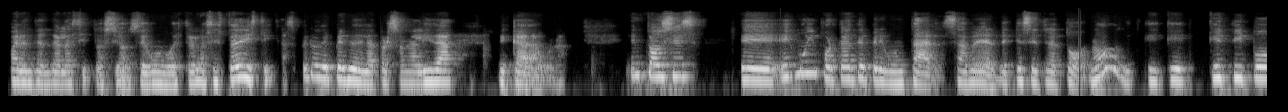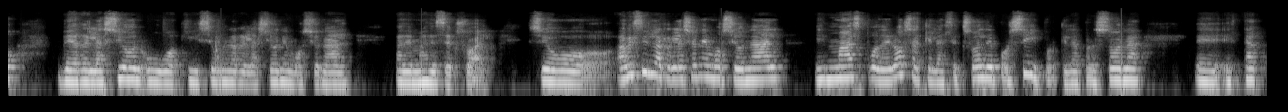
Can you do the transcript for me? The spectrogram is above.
para entender la situación, según muestran las estadísticas, pero depende de la personalidad de cada uno. Entonces, eh, es muy importante preguntar, saber de qué se trató, ¿no? ¿Qué, tipo de relación hubo aquí, si hubo una relación emocional, además de sexual? Si a veces la relación emocional es más poderosa que la sexual de por sí, porque la persona eh, está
